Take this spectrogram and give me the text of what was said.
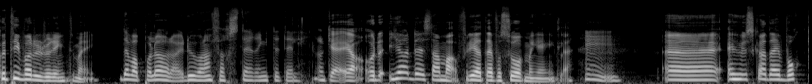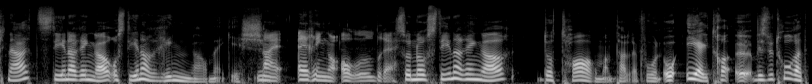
Når var det du ringte meg? det var på lørdag. Du var den første jeg ringte til. Ok, Ja, det, ja det stemmer. Fordi at jeg forsov meg egentlig. Eh, jeg husker at jeg våknet, Stina ringer, og Stina ringer meg ikke. Nei, jeg ringer aldri. Så når Stina ringer, da tar man telefonen. Og hvis du tror at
